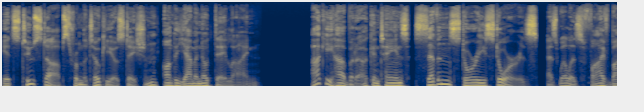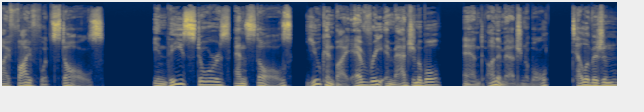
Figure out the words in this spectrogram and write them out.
it's two stops from the Tokyo station on the Yamanote line. Akihabara contains seven story stores, as well as 5 by 5 foot stalls. In these stores and stalls, you can buy every imaginable and unimaginable television,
